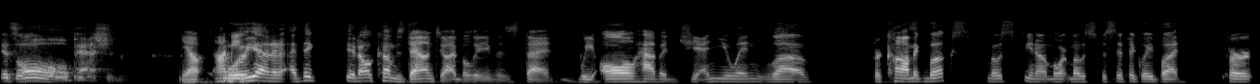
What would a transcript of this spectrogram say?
it's all passion. Yep. I well, mean, yeah, and I think it all comes down to, I believe, is that we all have a genuine love for comic books, most, you know, more most specifically, but for,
